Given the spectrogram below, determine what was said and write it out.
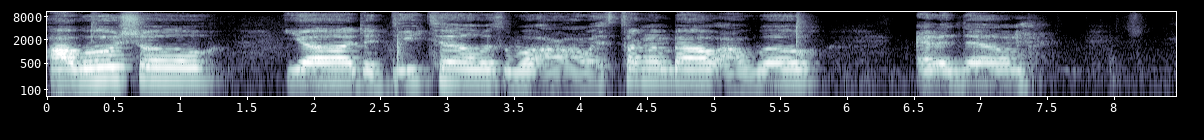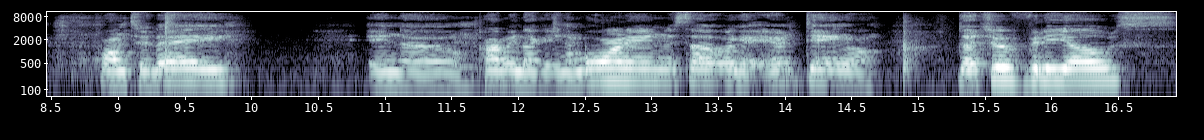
I will show y'all the details what I was talking about. I will edit them from today in probably like in the morning and stuff. Get everything. The two videos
